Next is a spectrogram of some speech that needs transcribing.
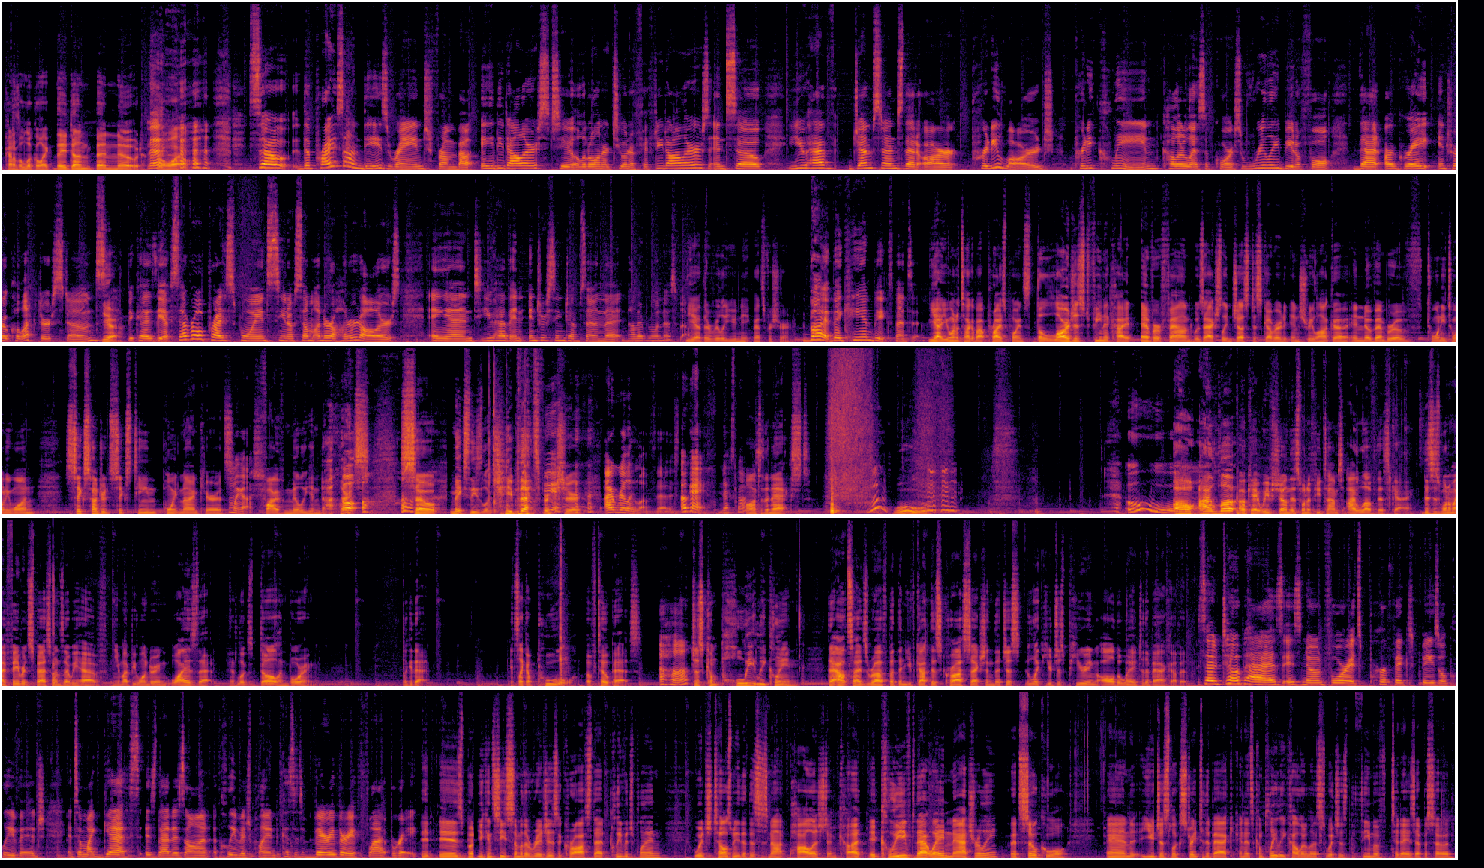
kind of a lookalike. They done been knowed for a while. So the price on these range from about $80 to a little under $250. And so you have gemstones that are pretty large, pretty clean, colorless, of course, really beautiful, that are great intro collector stones. Yeah. Because you have several price points, you know, some under $100, and you have an interesting gemstone that not everyone knows about. yeah, they're really unique, that's for sure. But they can be expensive. Yeah, you want to talk about price points. The largest phenakite ever found was actually just discovered in Sri Lanka in November of 2021. 616.9 carats. Oh my gosh. $5 million. Oh. so, makes these look cheap, that's for Yeah. sure. I really love those. Okay, next box. On to the next. Woo. Ooh. Ooh. Oh, I love. Okay, we've shown this one a few times. I love this guy. This is one of my favorite specimens that we have. And you might be wondering, why is that? It looks dull and boring. Look at that. It's like a pool of topaz. Uh huh. Just completely clean. The outside's rough, but then you've got this cross section that just, like, you're just peering all the way to the back of it. So topaz is known for its perfect basal cleavage, and so my guess is that is on a cleavage plane because it's a very, very flat break. It is, but you can see some of the ridges across that cleavage plane, which tells me that this is not polished and cut. It cleaved that way naturally. It's so cool. And you just look straight to the back, and it's completely colorless, which is the theme of today's episode.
